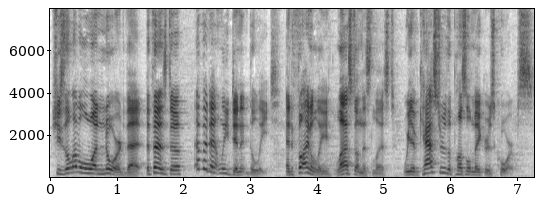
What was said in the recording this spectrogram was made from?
She's a level 1 Nord that Bethesda evidently didn't delete. And finally, last on this list, we have Castor the Puzzle Maker's corpse.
